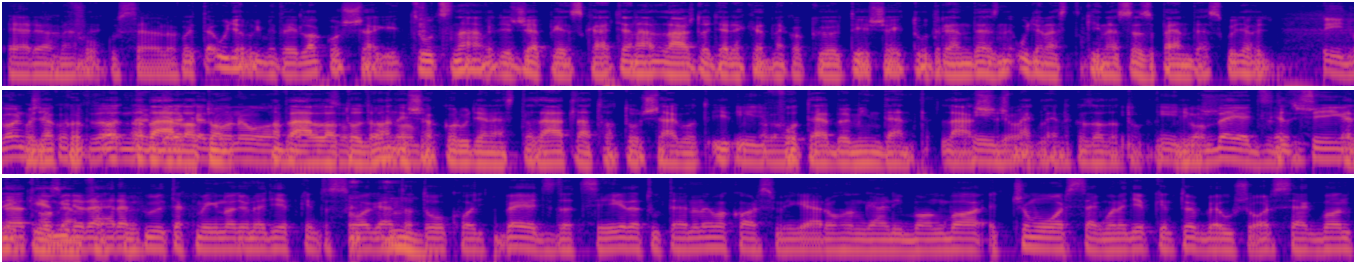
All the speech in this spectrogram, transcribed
erre mennek. fókuszálnak. Hogy te ugyanúgy, mint egy lakossági cuccnál, vagy egy zseppénzkártyánál, lásd a gyerekednek a költéseit, tud rendezni, ugyanezt kéne ez a pendesk, ugye, hogy, Így van, hogy akkor a, vállalaton, van, a vállalatod van, van, és akkor ugyanezt az átláthatóságot, így a fotelből mindent láss, így és van. meg lennek az adatok. Így, így van, bejegyzed a cégedet, amire rárepültek még nagyon egyébként a szolgáltatók, hogy bejegyzed a cégedet, utána nem akarsz még elrohangálni bankba. Egy csomó országban, egyébként több EU-s országban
